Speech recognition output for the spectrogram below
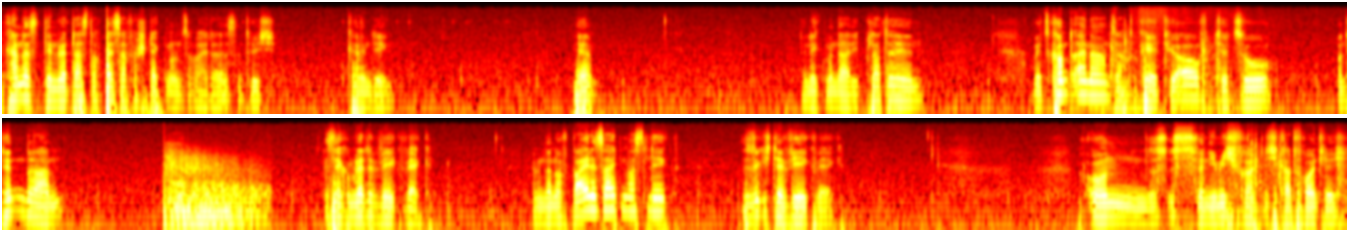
Man kann das, den Red Dust auch besser verstecken und so weiter. Das ist natürlich kein Ding. Ja. Dann legt man da die Platte hin. Und jetzt kommt einer und sagt, okay, Tür auf, Tür zu. Und hinten dran ist der komplette Weg weg. Wenn man dann auf beide Seiten was legt, ist wirklich der Weg weg. Und das ist, wenn ihr mich fragt, nicht gerade freundlich.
